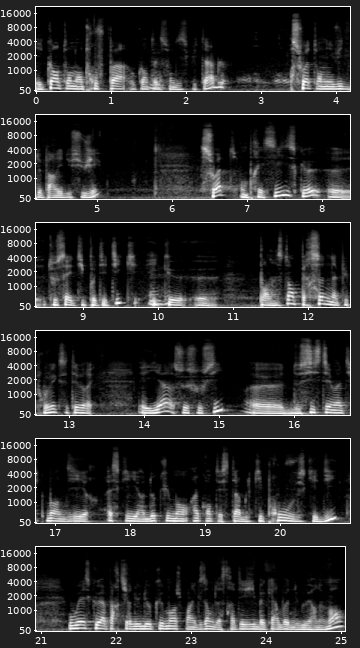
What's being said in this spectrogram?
Et quand on n'en trouve pas ou quand elles mmh. sont discutables, soit on évite de parler du sujet, soit on précise que euh, tout ça est hypothétique et mhm. que euh, pour l'instant personne n'a pu prouver que c'était vrai. Et il y a ce souci euh, de systématiquement dire est-ce qu'il y a un document incontestable qui prouve ce qui est dit ou est-ce qu'à partir du document, je prends l'exemple de la stratégie bas carbone du gouvernement,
